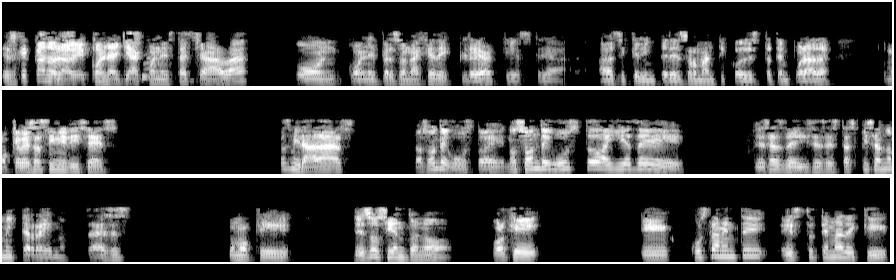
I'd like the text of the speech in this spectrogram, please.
Es que cuando la ve con la ya, con esta chava, con, con el personaje de Claire, que es la, así que el interés romántico de esta temporada, como que ves así y dices, estas miradas no son de gusto, eh, no son de gusto, ahí es de, de esas de dices, estás pisando mi terreno, o sea, como que, de eso siento, ¿no? Porque eh, justamente este tema de que,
